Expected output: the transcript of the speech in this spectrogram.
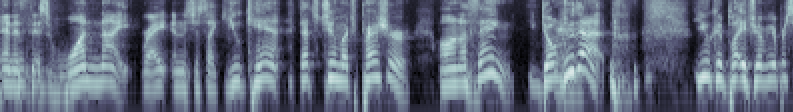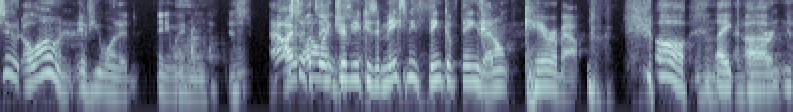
and it's this one night, right? And it's just like you can't. That's too much pressure on a thing. You don't do that. you could play Trivia Pursuit alone if you wanted. Anyway, Mhm. just- I I- also I'll don't like trivia because it makes me think of things I don't care about. oh, Mhm. like um,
